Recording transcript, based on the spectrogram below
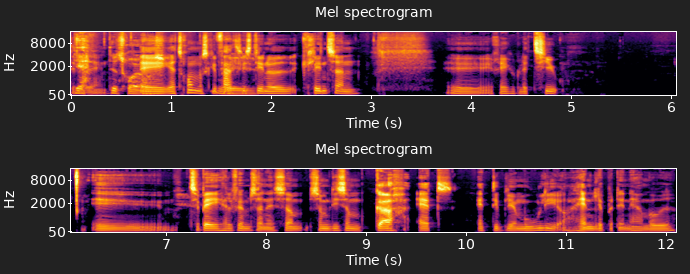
det Ja, jeg det tror jeg også. Øh, jeg tror måske faktisk, Øh. det er noget Clinton øh, regulativ øh, tilbage i 90'erne, som, som ligesom gør, at, at det bliver muligt at handle på den her måde.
